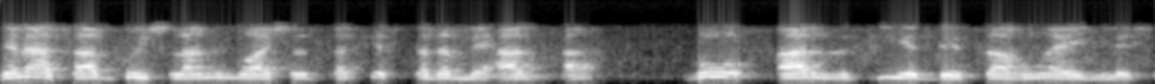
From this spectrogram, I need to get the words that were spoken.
جناب صاحب کو اسلامی معاشرت کا کس قدر لحاظ تھا وہ عرض کیے دیتا ہوں اے انگلش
